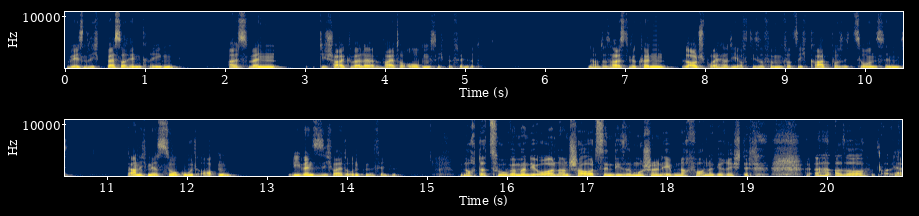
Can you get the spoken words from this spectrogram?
wesentlich besser hinkriegen, als wenn die Schallquelle weiter oben sich befindet. Ja, das heißt, wir können Lautsprecher, die auf dieser 45 Grad Position sind, gar nicht mehr so gut orten, wie wenn sie sich weiter unten befinden. Noch dazu, wenn man die Ohren anschaut, sind diese Muscheln eben nach vorne gerichtet. Also ja.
